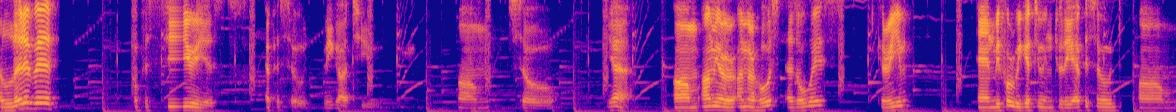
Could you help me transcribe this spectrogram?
a little bit of a serious episode we got you. Um, so yeah. Um, I'm your I'm your host as always, Kareem. And before we get to into the episode, um,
